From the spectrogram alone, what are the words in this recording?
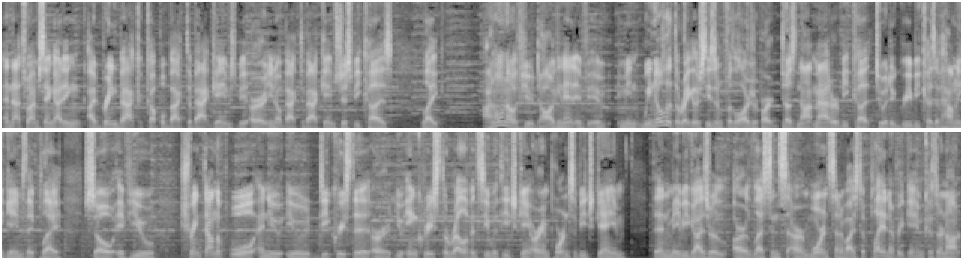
And that's why I'm saying I didn't, I bring back a couple back to back games, be- or, you know, back to back games just because, like, I don't know if you're dogging it. If, if I mean, we know that the regular season for the larger part does not matter because to a degree because of how many games they play. So if you shrink down the pool and you you decrease the or you increase the relevancy with each game or importance of each game, then maybe guys are are less ince- or more incentivized to play in every game because they're not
